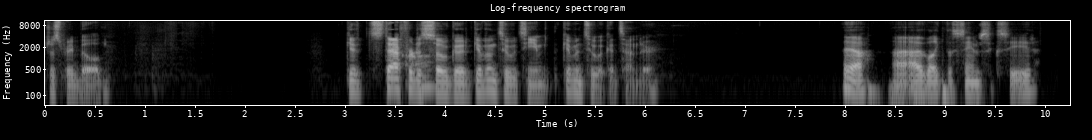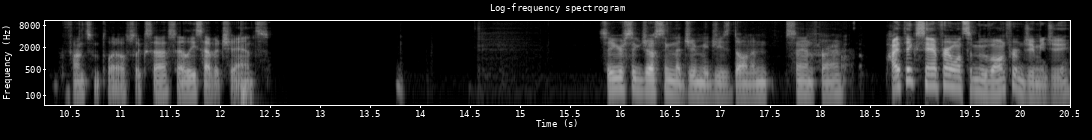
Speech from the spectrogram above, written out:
Just rebuild. Give Stafford is Uh, so good. Give him to a team. Give him to a contender. Yeah, I, I'd like the him succeed, find some playoff success, at least have a chance. So you're suggesting that Jimmy G's done in San Fran? I think San Fran wants to move on from Jimmy G.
